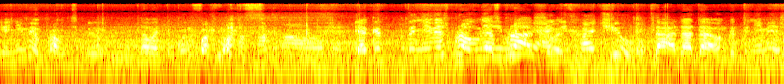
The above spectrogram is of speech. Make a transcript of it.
Я не имею права тебе давать такую информацию. Я говорю, ты не имеешь права у меня спрашивать. не хочу. Да, да, да. Он говорит, ты не имеешь.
